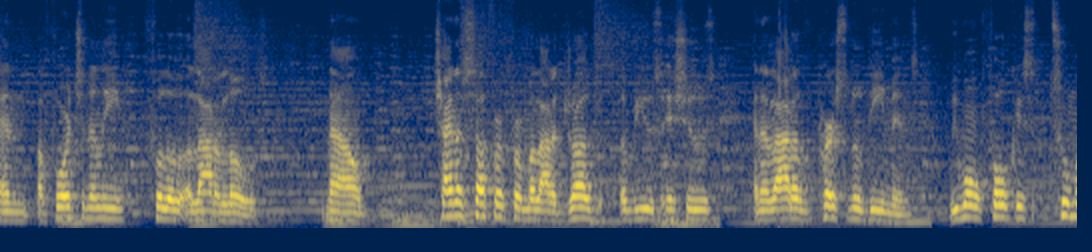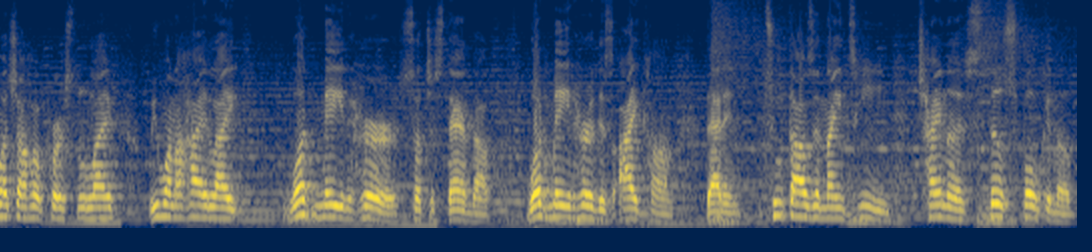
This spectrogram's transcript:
and unfortunately full of a lot of lows. Now, Chyna suffered from a lot of drug abuse issues and a lot of personal demons. We won't focus too much on her personal life. We want to highlight what made her such a standout. What made her this icon that in 2019 Chyna is still spoken of.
